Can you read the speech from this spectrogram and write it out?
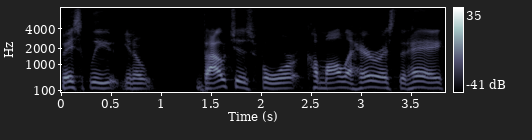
basically, you know, vouches for Kamala Harris that, hey,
